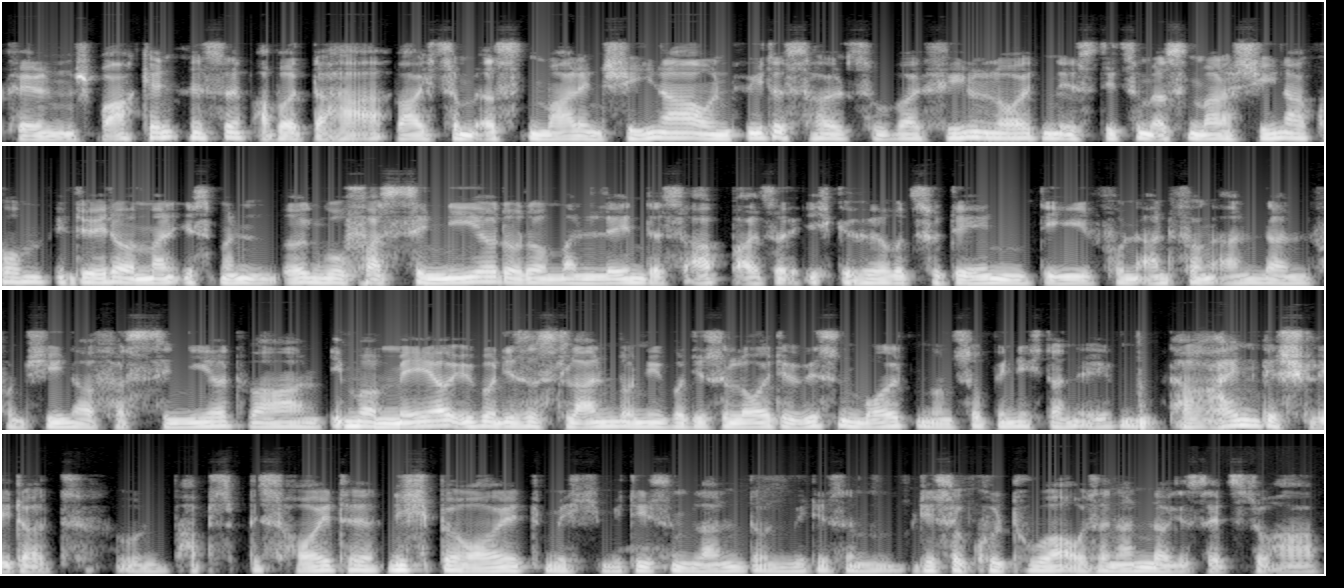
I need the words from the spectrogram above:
fehlenden Sprachkenntnisse. Aber da war ich zum ersten Mal in China und wie das halt so bei vielen Leuten ist, die zum ersten Mal nach China kommen, entweder man ist man irgendwo fasziniert oder man lehnt es ab. Also ich gehöre zu denen, die von Anfang an dann von China fasziniert waren, immer mehr über dieses Land und über diese Leute wissen wollten und so bin ich dann eben da reingeschlittert und habe es bis heute nicht bereut, mich mit diesem Land und mit diesem dieser Kultur auseinandergesetzt zu haben.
